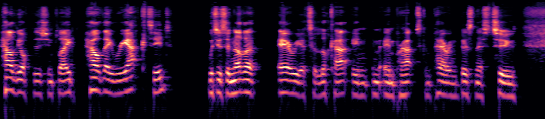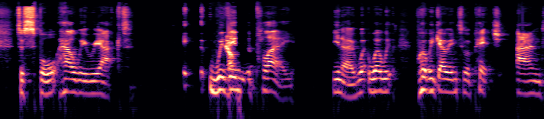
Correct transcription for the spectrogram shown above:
how the opposition played how they reacted which is another area to look at in, in, in perhaps comparing business to to sport how we react within the play you know where, where we where we go into a pitch and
